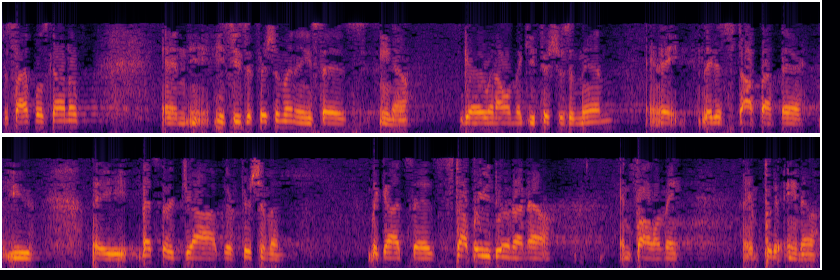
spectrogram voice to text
disciples kind of, and he sees a fisherman and he says, you know, go and I will make you fishers of men. And they they just stop out there. You, they that's their job. They're fishermen. But God says, stop what you're doing right now and follow me. and put it, you know,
